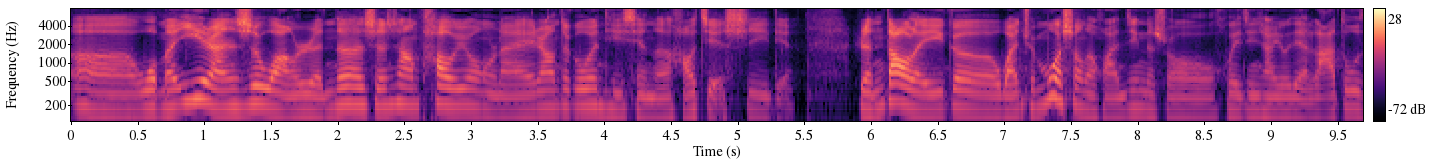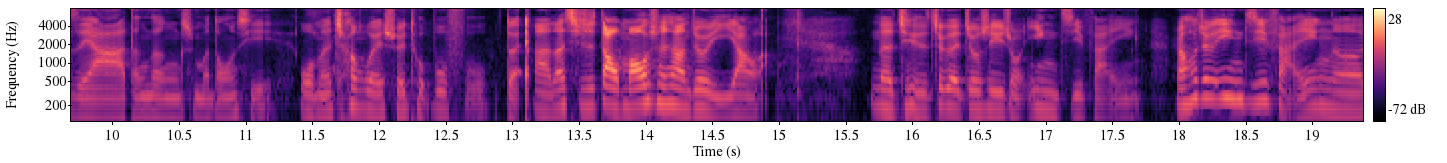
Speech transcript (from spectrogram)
呃，我们依然是往人的身上套用，来让这个问题显得好解释一点。人到了一个完全陌生的环境的时候，会经常有点拉肚子呀，等等什么东西，我们称为水土不服。对啊，那其实到猫身上就一样了。那其实这个就是一种应激反应。然后这个应激反应呢，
